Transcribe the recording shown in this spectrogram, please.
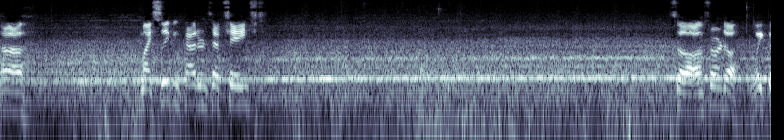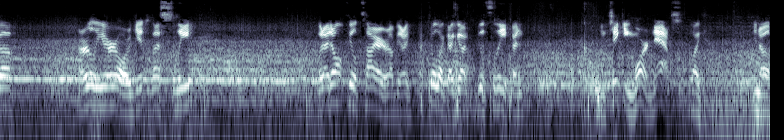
Uh, my sleeping patterns have changed. So I'm starting to wake up earlier or get less sleep. But I don't feel tired. I mean, I, I feel like I got good sleep and I'm taking more naps. Like, you know,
